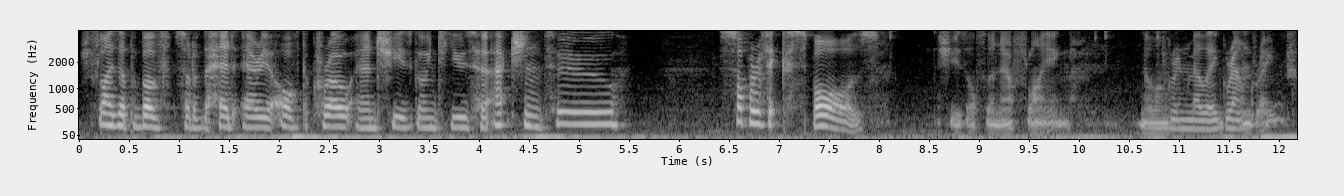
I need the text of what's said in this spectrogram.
She flies up above sort of the head area of the crow and she's going to use her action to soporific spores. She's also now flying, no longer in melee ground range.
